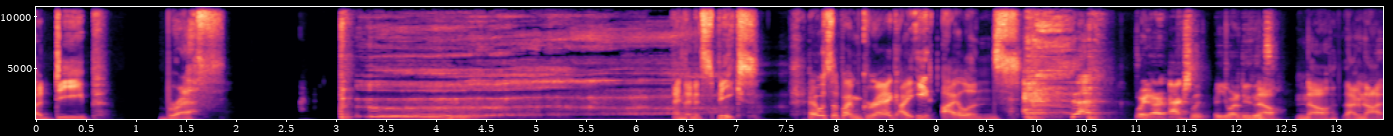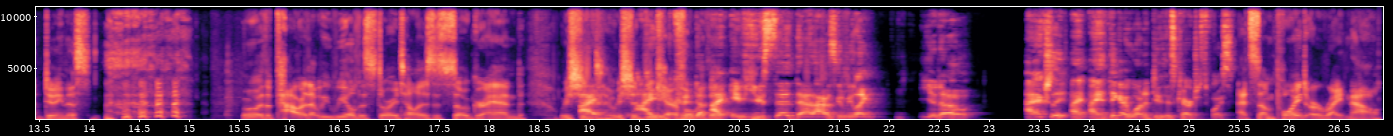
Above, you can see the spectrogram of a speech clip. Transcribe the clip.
a deep breath. And then it speaks. Hey, what's up? I'm Greg. I eat islands. Wait, are- actually, you want to do this? No, no, I'm not doing this. Oh, the power that we wield as storytellers is so grand. We should we should be I careful could- with it. I- if you said that, I was gonna be like, you know, I actually, I, I think I want to do this character's voice At some point or right now?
